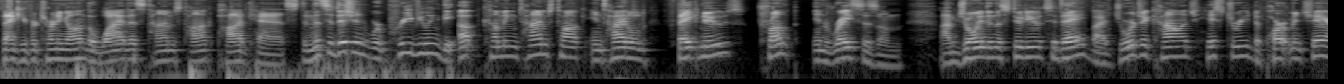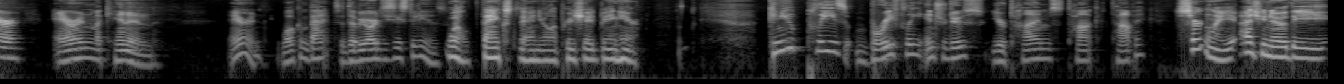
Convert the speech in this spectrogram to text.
Thank you for turning on the Why This Times Talk podcast. In this edition, we're previewing the upcoming Times Talk entitled Fake News, Trump, and Racism. I'm joined in the studio today by Georgia College History Department Chair Aran MacKinnon. Aran, welcome back to WRDC Studios. Well, thanks, Daniel. I appreciate being here. Can you please briefly introduce your Times Talk topic? Certainly. As you know, the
